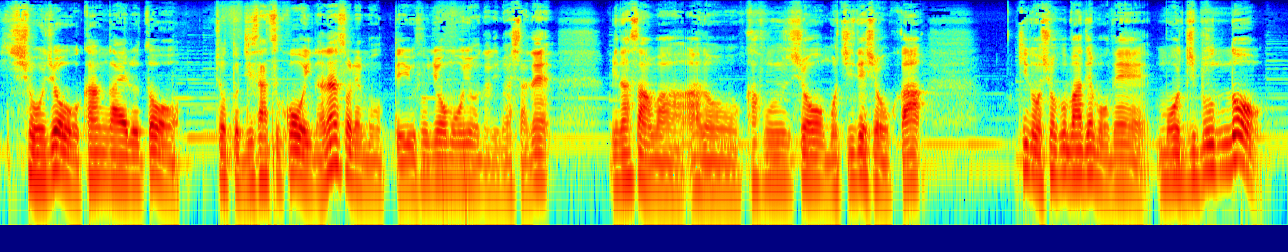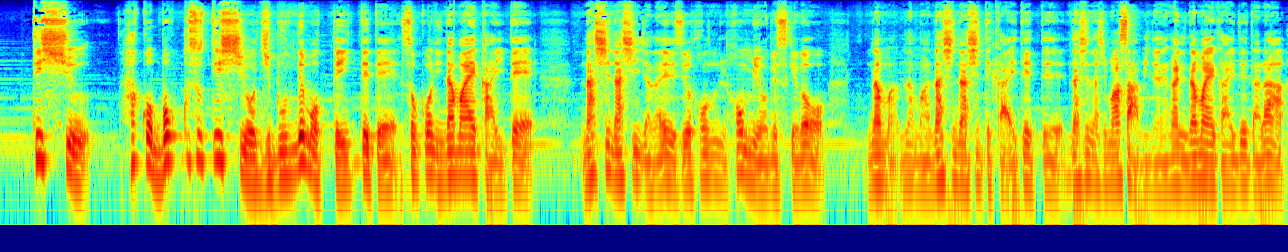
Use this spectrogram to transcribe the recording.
症状を考えると、ちょっと自殺行為だな、それもっていうふうに思うようになりましたね。皆さんは、あの、花粉症お持ちでしょうか？昨日職場でもね、もう自分のティッシュ、箱、ボックスティッシュを自分で持って行ってて、そこに名前書いて、なしなしじゃないですよ。本本名ですけど、生、生、なしなしって書いてって、なしなしマサみたいな感じで名前書いてたら、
